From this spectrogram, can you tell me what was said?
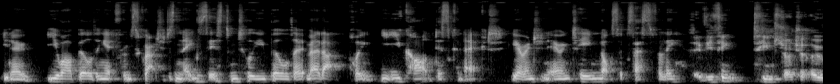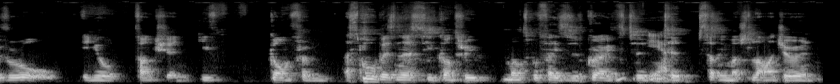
you know you are building it from scratch. It doesn't mm. exist until you build it. And at that point you can't disconnect your engineering team not successfully. If you think team structure overall in your function you've gone from a small business you've gone through multiple phases of growth to, yeah. to something much larger and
